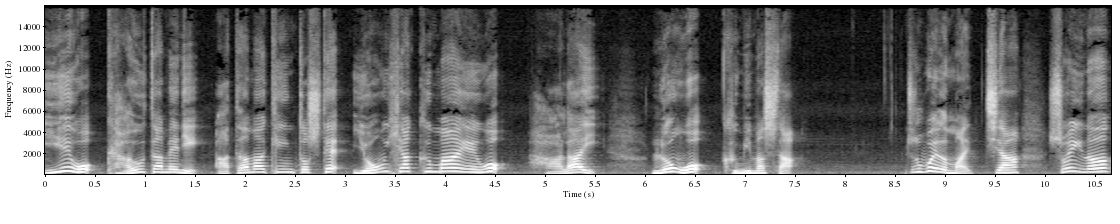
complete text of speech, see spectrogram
家を買うために Atamaki として四百万円を払いローンを組みました。就是为了买家，所以呢，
